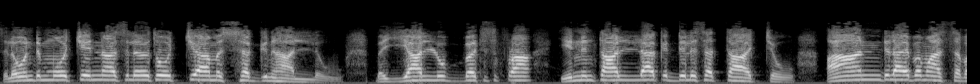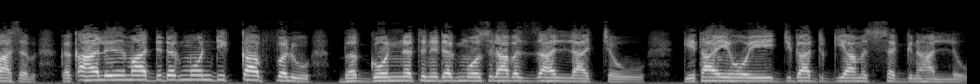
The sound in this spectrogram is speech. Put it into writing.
ስለ ወንድሞቼና ስለ እህቶቼ አመሰግንሃለሁ። በያሉበት ስፍራ ይህንን ታላቅ ዕድል ሰጥታቸው አንድ ላይ በማሰባሰብ ከቃልህ ማድ ደግሞ እንዲካፈሉ በጎነትን ደግሞ ስላበዛህላቸው ጌታዬ ሆይ እጅግ አድርጌ አመሰግንሃለሁ።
